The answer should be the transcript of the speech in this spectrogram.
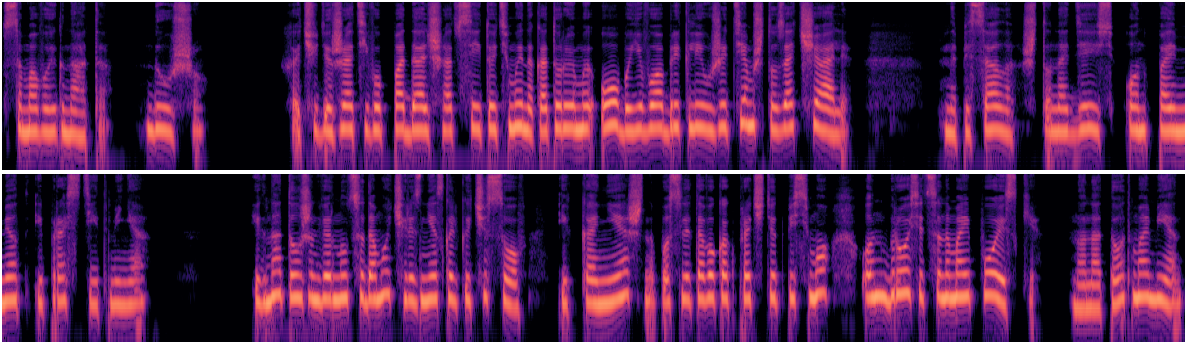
самого Игната, душу. Хочу держать его подальше от всей той тьмы, на которую мы оба его обрекли уже тем, что зачали. Написала, что, надеюсь, он поймет и простит меня. Игнат должен вернуться домой через несколько часов — и, конечно, после того, как прочтет письмо, он бросится на мои поиски. Но на тот момент,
